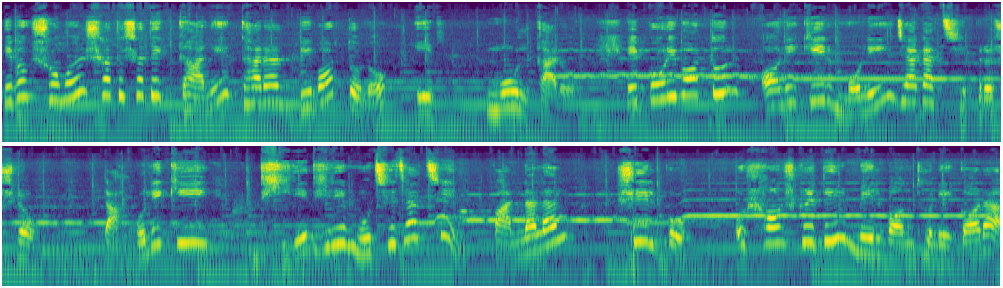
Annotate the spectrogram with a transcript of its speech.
এবং সময়ের সাথে সাথে গানের ধারার বিবর্তনও এর মূল কারণ। এই পরিবর্তন অনেকের মনেই জাগাচ্ছে প্রশ্ন। তাহলে কি ধীরে ধীরে মুছে যাচ্ছেন পান্নালাল, শিল্প ও সংস্কৃতির মেলবন্ধনে গড়া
